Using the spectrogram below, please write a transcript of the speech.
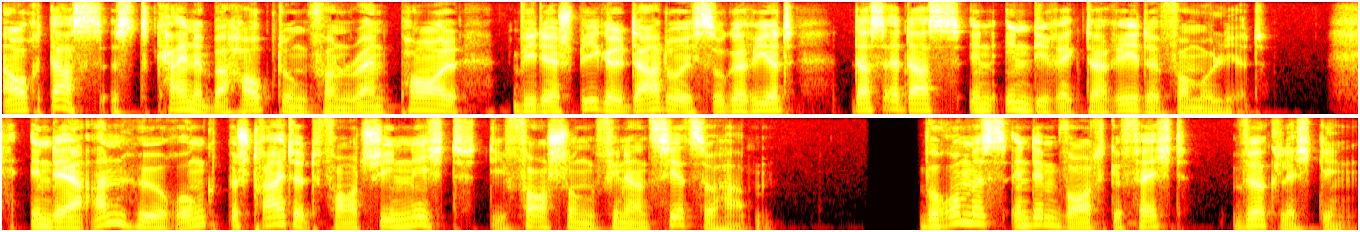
Auch das ist keine Behauptung von Rand Paul, wie der Spiegel dadurch suggeriert, dass er das in indirekter Rede formuliert. In der Anhörung bestreitet Fauci nicht, die Forschung finanziert zu haben. Worum es in dem Wortgefecht wirklich ging.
